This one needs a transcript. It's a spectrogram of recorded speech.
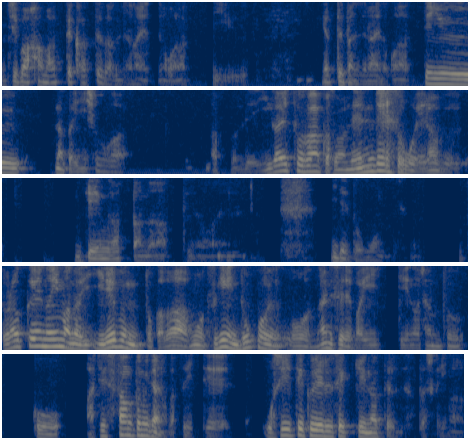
一番ハマって買ってたんじゃないのかなっていう、やってたんじゃないのかなっていう、なんか印象があったんで、意外となんかその年齢層を選ぶゲームだったんだなっていうのはね、見てと思うんで。ドラクエの今の11とかは、もう次にどこを何すればいいっていうのをちゃんと、こう、アシスタントみたいなのがついて、教えてくれる設計になってるんですよ、確か今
